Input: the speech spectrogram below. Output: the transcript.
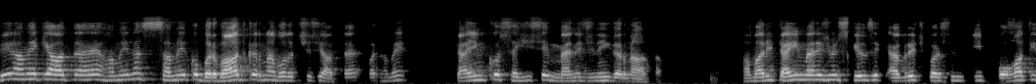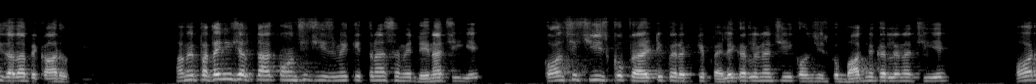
फिर हमें क्या आता है, हमें ना समय को बर्बाद करना बहुत अच्छे से आता है, पर हमें टाइम को सही से मैनेज नहीं करना आता। हमारी टाइम मैनेजमेंट स्किल्स एक एवरेज पर्सन की बहुत ही ज़्यादा बेकार होती है। हमें पता ही नहीं चलता कौन सी चीज़ में कितना समय देना चाहिए, कौन सी चीज़ को प्रायोरिटी पे रख के पहले कर लेना चाहिए, कौन सी चीज़ को बाद में कर लेना चाहिए। और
